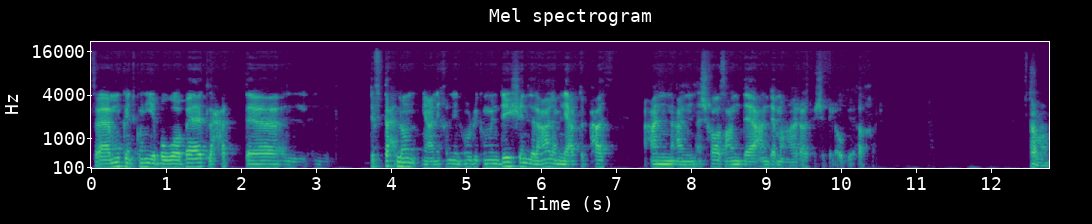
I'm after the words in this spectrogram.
فممكن تكون هي بوابات لحتى تفتح لهم يعني خلينا نقول ريكومنديشن للعالم اللي عم تبحث عن عن أشخاص عندها عندها مهارات بشكل أو بآخر. تمام.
